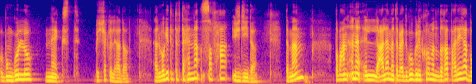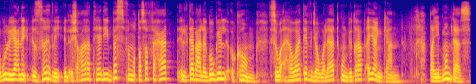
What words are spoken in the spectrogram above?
وبنقول له next بالشكل هذا. هالوقت بتفتح لنا صفحة جديدة. تمام؟ طبعا أنا العلامة تبعت Google Chrome اللي ضغطت عليها بقول له يعني اظهر لي الإشعارات هذه بس في المتصفحات التابعه ل Google Chrome سواء هواتف جوالات كمبيوترات ايا كان. طيب ممتاز.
